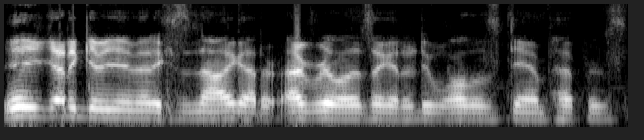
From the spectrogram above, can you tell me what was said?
yeah, you gotta give me a minute because now I gotta. I realize I gotta do all those damn peppers.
